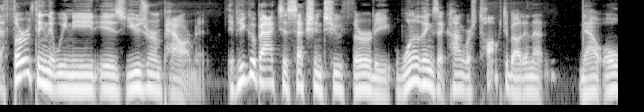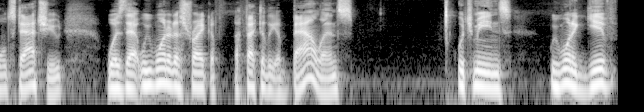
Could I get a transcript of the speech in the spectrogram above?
a third thing that we need is user empowerment. If you go back to Section 230, one of the things that Congress talked about in that now old statute was that we wanted to strike effectively a balance, which means we want to give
